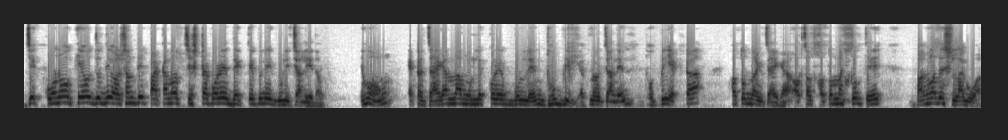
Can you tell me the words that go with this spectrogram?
যে কোনো কেউ যদি অশান্তি পাকানোর চেষ্টা করে, দেখতে পেলেই গুলি চালিয়ে দাও। এবং একটা জায়গার নাম উল্লেখ করে বললেন ধুবড়ি, আপনারা জানেন, ধুবড়ি একটা খতরনাক জায়গা, অর্থাৎ খতরনাক বলতে বাংলাদেশ লাগোয়া।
